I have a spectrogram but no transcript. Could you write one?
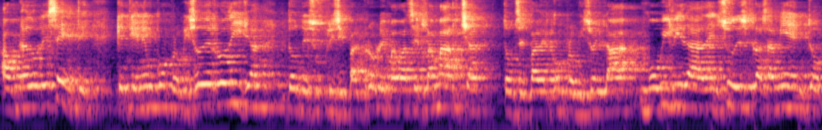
a un adolescente que tiene un compromiso de rodilla, donde su principal problema va a ser la marcha, entonces va a haber compromiso en la movilidad, en su desplazamiento,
